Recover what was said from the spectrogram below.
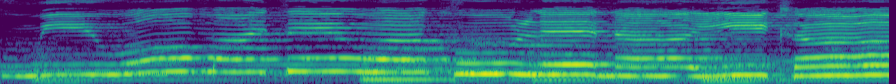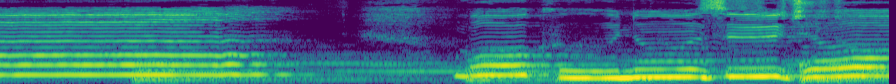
海を巻いてはくれないか？僕の頭上。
